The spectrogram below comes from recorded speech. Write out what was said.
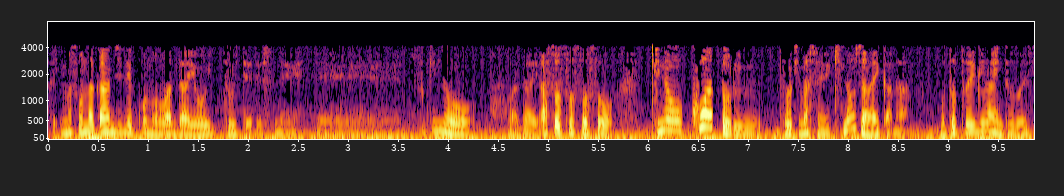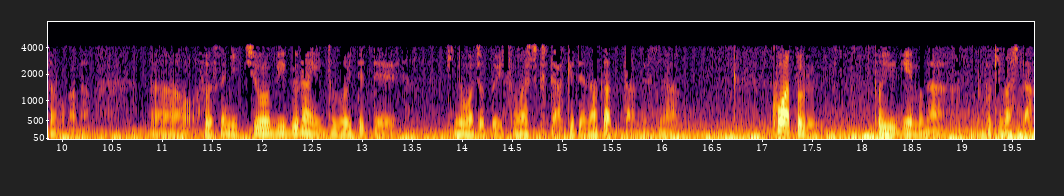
はいまあ、そんな感じでこの話題を置いといてですね、えー、次の話題、あ、そうそうそうそう、昨日コアトル届きましたね、昨日じゃないかな、一昨日ぐらいに届いてたのかな、あそうですね、日曜日ぐらいに届いてて、昨日はちょっと忙しくて開けてなかったんですが、コアトルというゲームが届きました。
